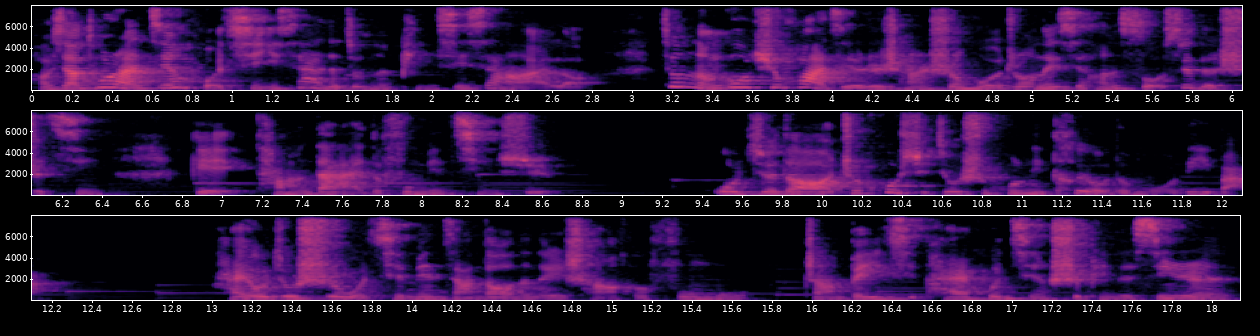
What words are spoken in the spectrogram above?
好像突然间火气一下子就能平息下来了，就能够去化解日常生活中那些很琐碎的事情给他们带来的负面情绪。我觉得啊，这或许就是婚礼特有的魔力吧。还有就是我前面讲到的那场和父母长辈一起拍婚前视频的新人，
